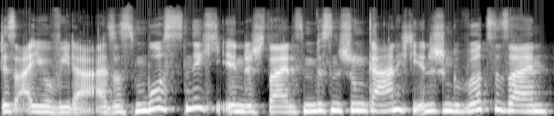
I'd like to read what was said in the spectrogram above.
des Ayurveda. Also es muss nicht indisch sein, es müssen schon gar nicht die indischen Gewürze sein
